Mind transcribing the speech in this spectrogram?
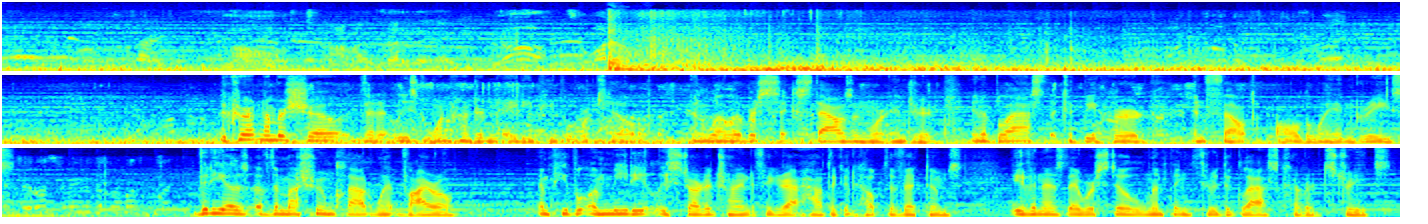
The current numbers show that at least 180 people were killed and well over 6,000 were injured in a blast that could be heard and felt all the way in Greece. Videos of the mushroom cloud went viral, and people immediately started trying to figure out how they could help the victims, even as they were still limping through the glass covered streets.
